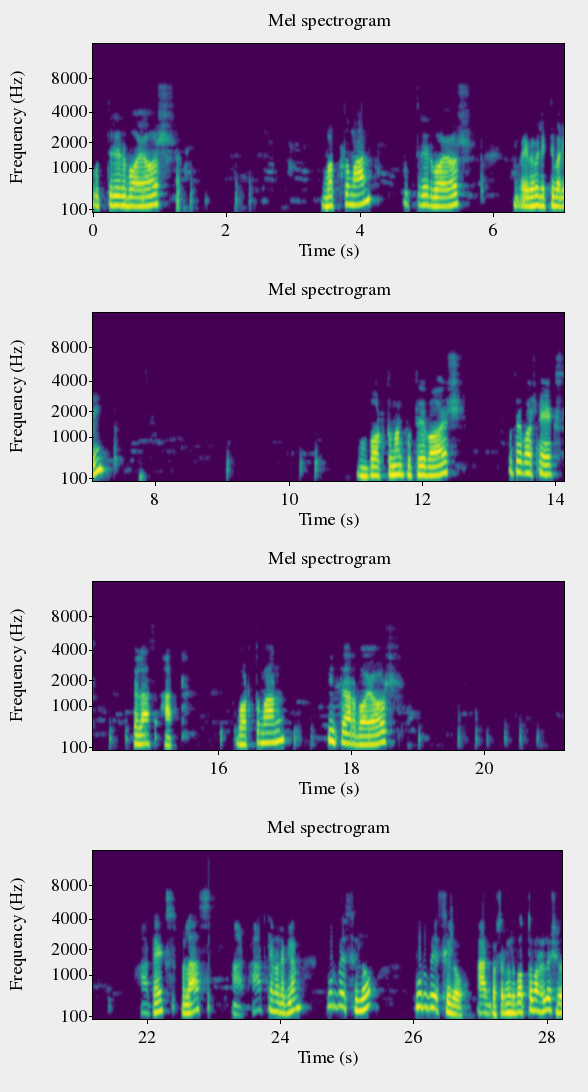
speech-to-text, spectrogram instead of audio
পুত্রের বয়স, বর্তমান পুত্রের বয়স, আমরা এইভাবে লিখতে পারি। বর্তমান পুত্রের বয়স পুত্রের বয়স এক্স প্লাস আট। বর্তমান পিতার বয়স আট এক্স প্লাস আট। আট কেন লিখলাম? পূর্বে ছিল পূর্বে ছিল আট বছর, কিন্তু বর্তমান হলে সেটা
